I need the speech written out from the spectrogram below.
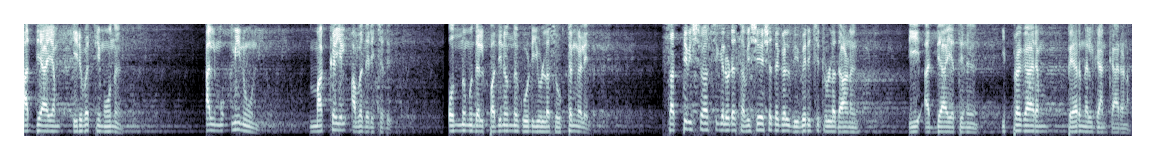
അദ്ധ്യായം ഇരുപത്തിമൂന്ന്. അൽ മുഅ്മിനൂൻ മക്കയിൽ അവതരിച്ചത്. ഒന്നു മുതൽ പതിനൊന്ന് കൂടിയുള്ള സൂക്തങ്ങളിൽ സത്യവിശ്വാസികളുടെ സവിശേഷതകൾ വിവരിച്ചിട്ടുള്ളതാണ് ഈ അദ്ധ്യായത്തിന് ഇപ്രകാരം പേർ നൽകാൻ കാരണം.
